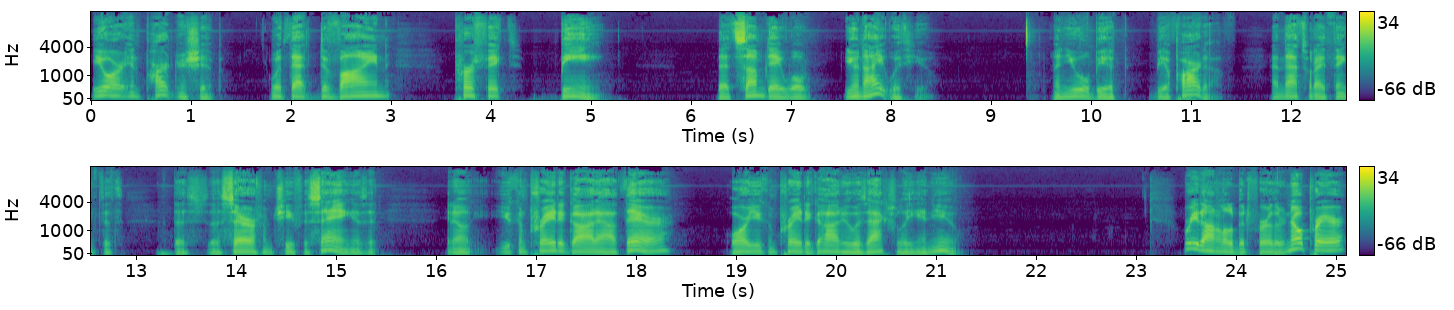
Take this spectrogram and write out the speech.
You are in partnership with that divine, perfect being that someday will unite with you and you will be a, be a part of. And that's what I think that the, the seraphim chief is saying is that, you know, you can pray to God out there or you can pray to God who is actually in you. Read on a little bit further. No prayer,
